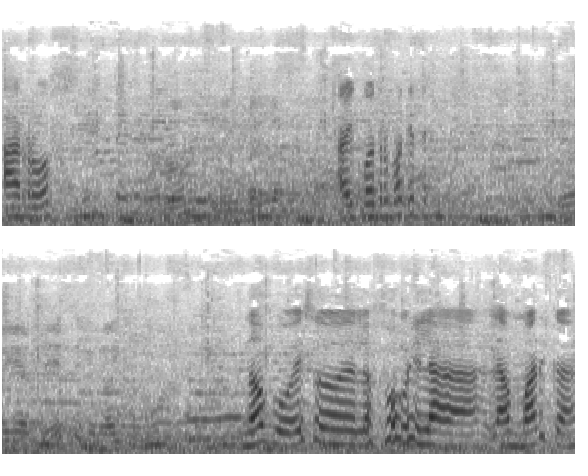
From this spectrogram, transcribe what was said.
Arroz. Hay cuatro paquetes. No, pues eso lo pone la, la marca.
